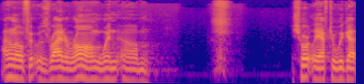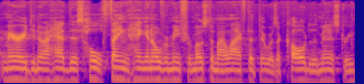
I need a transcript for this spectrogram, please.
I don't know if it was right or wrong. When um, shortly after we got married, you know, I had this whole thing hanging over me for most of my life that there was a call to the ministry.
